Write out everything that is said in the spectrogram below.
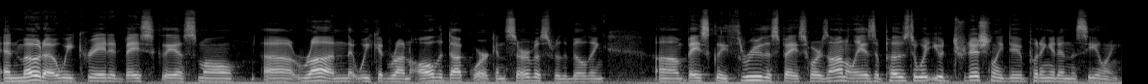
and Moda, we created basically a small uh, run that we could run all the ductwork and service for the building. Um, basically through the space horizontally, as opposed to what you would traditionally do, putting it in the ceiling.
